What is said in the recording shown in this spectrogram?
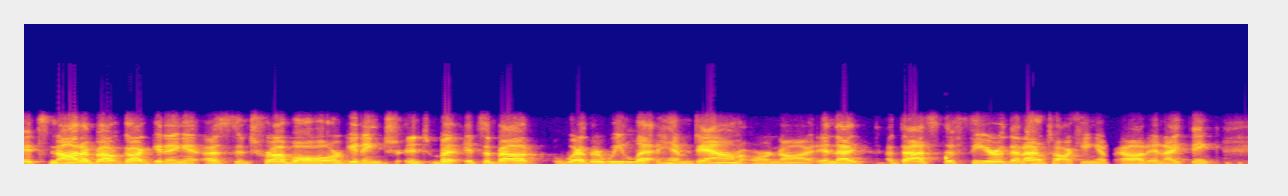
it's not about God getting us in trouble or getting, but it's about whether we let Him down or not, and that that's the fear that yeah. I'm talking about, and I think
